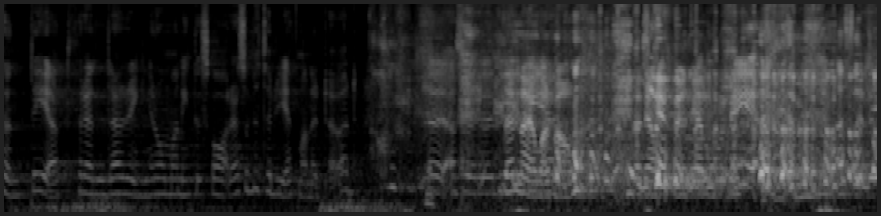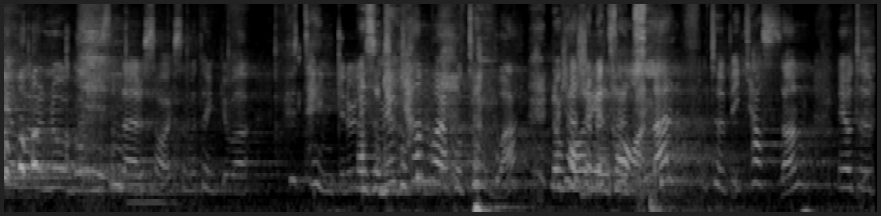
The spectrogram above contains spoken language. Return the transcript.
töntig är att föräldrar ringer och om man inte svarar så betyder det att man är död. Eh, alltså, det- Den har jag varit med om. Den är. Det alltså det är bara någon sån där sak som jag tänker bara, hur tänker du? Liksom, Alltså, jag kan vara på toa, jag kanske betalar typ i kassan, jag typ,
